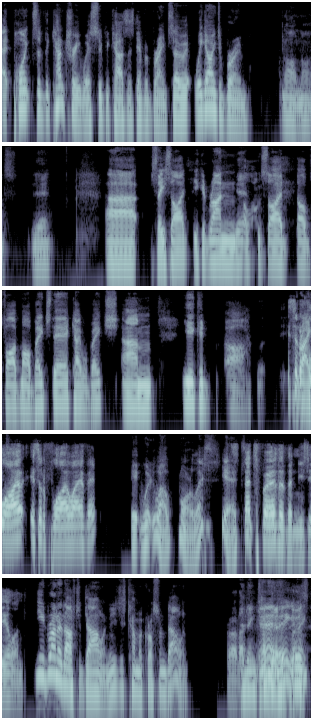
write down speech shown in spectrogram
at points of the country where supercars has never been. So we're going to Broome, Oh, nice. Yeah. uh, seaside. You could run Yeah. alongside of Five Mile Beach there, Cable Beach. Um, you could. ah, Is it Great. a fly? Is it a flyaway event? It would well, more or less. Yeah, it's, that's further than New Zealand. you'd run it after Darwin. You just come across from Darwin. Right. And then come Yeah, down there to you Perth. go.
